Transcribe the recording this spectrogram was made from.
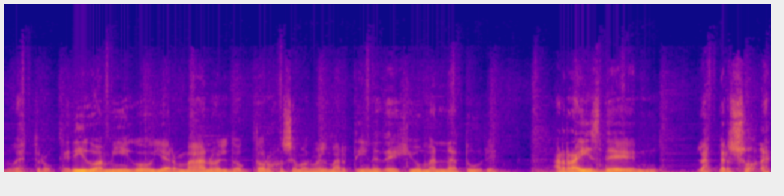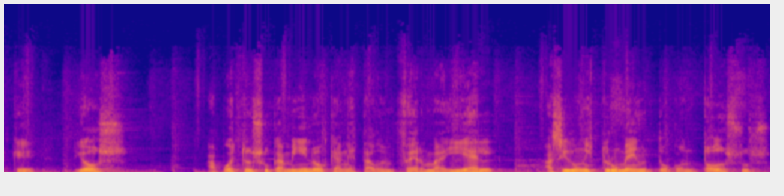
nuestro querido amigo y hermano, el doctor José Manuel Martínez de Human Nature, a raíz de las personas que Dios ha puesto en su camino, que han estado enfermas, y él ha sido un instrumento con todos sus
